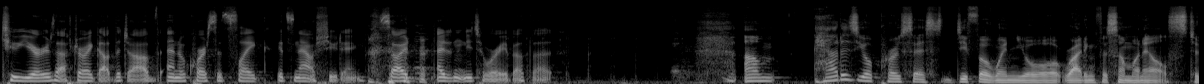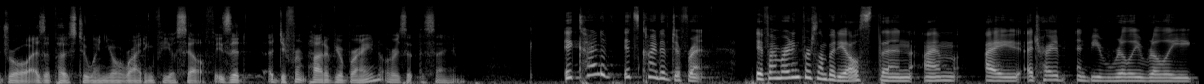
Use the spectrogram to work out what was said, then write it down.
two years after I got the job. And of course, it's like it's now shooting, so I I didn't need to worry about that. Um, how does your process differ when you're writing for someone else to draw as opposed to when you're writing for yourself? Is it a different part of your brain or is it the same? It kind of it's kind of different. If I'm writing for somebody else, then I'm I I try and be really really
